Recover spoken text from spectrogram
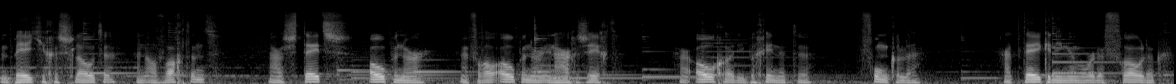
een beetje gesloten en afwachtend naar steeds opener en vooral opener in haar gezicht. Haar ogen die beginnen te fonkelen. Haar tekeningen worden vrolijk.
